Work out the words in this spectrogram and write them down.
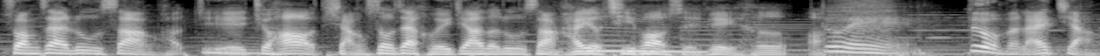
装在路上哈，也就好好享受在回家的路上还有气泡水可以喝啊。对，对我们来讲，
